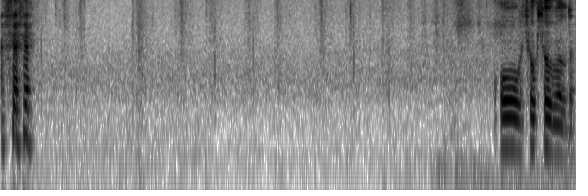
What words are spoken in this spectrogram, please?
Oo çok soğuk oldu.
